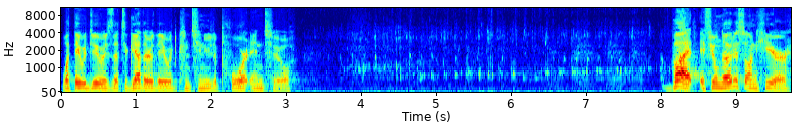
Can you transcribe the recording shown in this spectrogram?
what they would do is that together they would continue to pour into. But if you'll notice on here,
